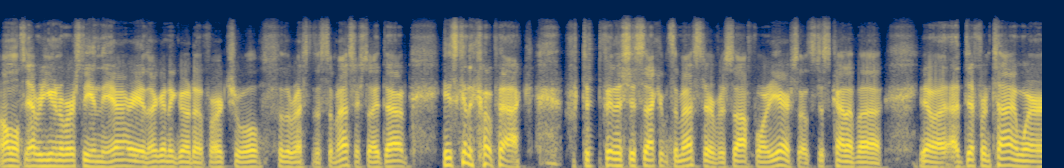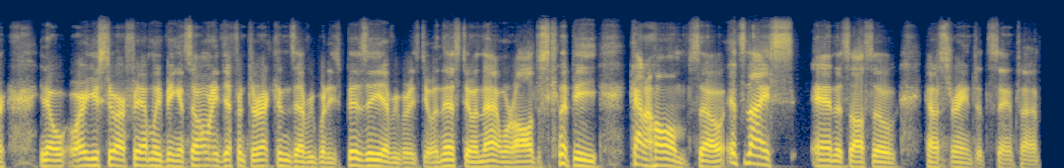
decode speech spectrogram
almost every university in the area, they're going to go to virtual for the rest of the semester. So I doubt he's going to go back to finish his second semester of his sophomore year. So it's just kind of a you know a, a different time where you know we're used to our family being in so many different directions. Everybody's busy, everybody's doing this, doing that. And we're all just going to be kind of home. So it's nice nice and it's also kind of strange at the same time.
